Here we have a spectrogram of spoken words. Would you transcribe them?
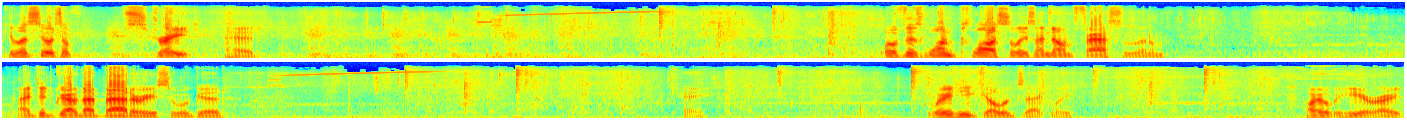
Okay, let's see what's up straight ahead. Well, if there's one plus, at least I know I'm faster than him. I did grab that battery, so we're good. Okay. Where did he go exactly? Probably over here, right?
